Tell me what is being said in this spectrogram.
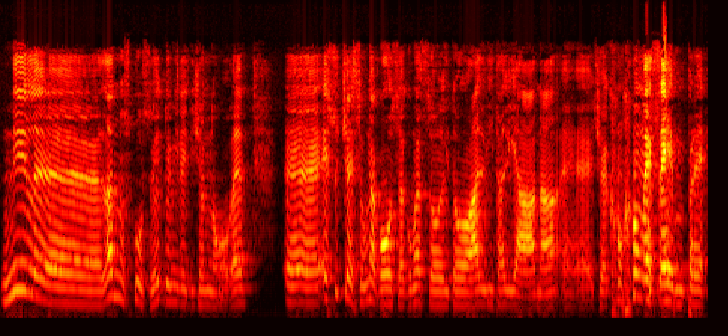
Nell'anno scorso nel 2019 eh, è successa una cosa come al solito all'italiana, eh, cioè come sempre,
